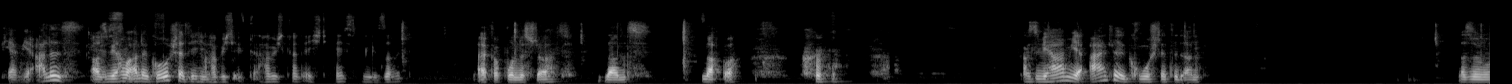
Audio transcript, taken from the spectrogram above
wir haben hier alles. Also wir haben alle Großstädte hier. Habe ich, hab ich gerade echt Hessen gesagt? Einfach Bundesstaat, Land, Nachbar. also wir haben hier alle Großstädte dann. Also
